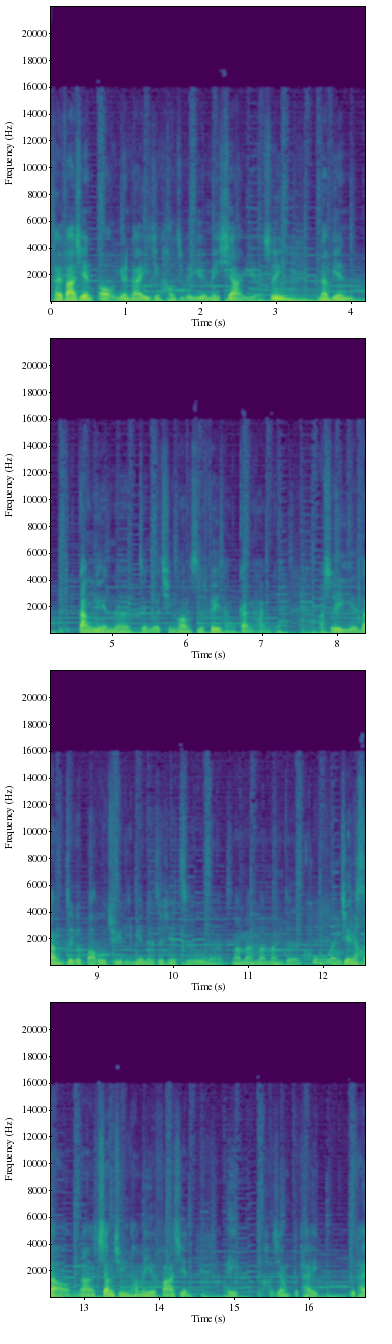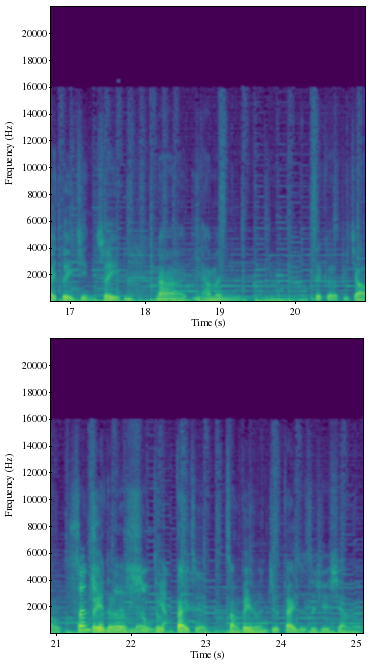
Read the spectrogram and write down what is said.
才发现哦，原来已经好几个月没下雨了，所以那边当年呢，整个情况是非常干旱的啊，所以也让这个保护区里面的这些植物呢，慢慢慢慢的枯萎减少。那象群他们也发现，哎，好像不太不太对劲，所以那以他们嗯这个比较长辈的人呢，就带着长辈们就带着这些象呢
